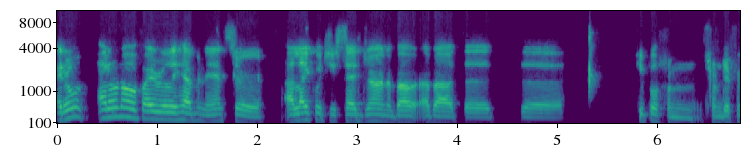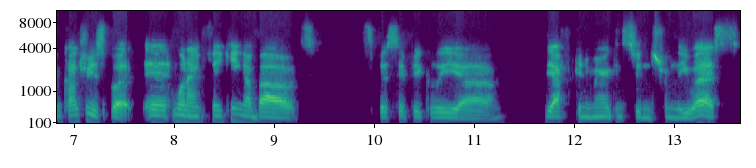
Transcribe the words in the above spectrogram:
I don't I don't know if I really have an answer. I like what you said, John, about about the the people from from different countries, but it, when I'm thinking about specifically uh, the African American students from the U.S.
